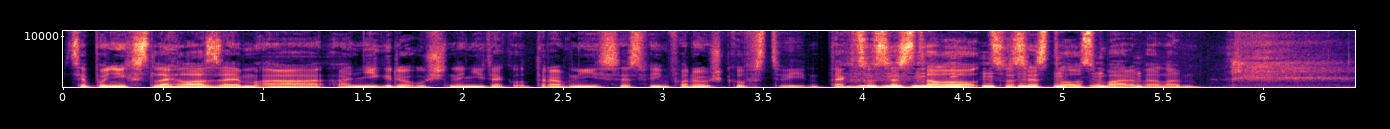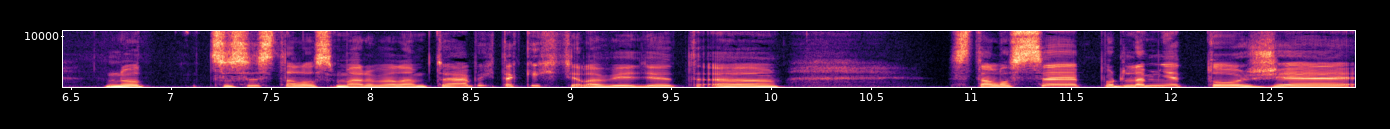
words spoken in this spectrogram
se po nich slehla zem a, a nikdo už není tak otravný se svým fanouškovstvím. Tak co se stalo, co se stalo s Marvelem? No, co se stalo s Marvelem, to já bych taky chtěla vědět. Uh, Stalo se podle mě to, že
